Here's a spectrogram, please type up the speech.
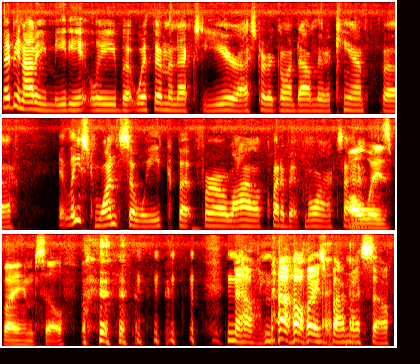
maybe not immediately, but within the next year, I started going down there to camp uh, at least once a week, but for a while, quite a bit more. Always by himself. No, not always by myself.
